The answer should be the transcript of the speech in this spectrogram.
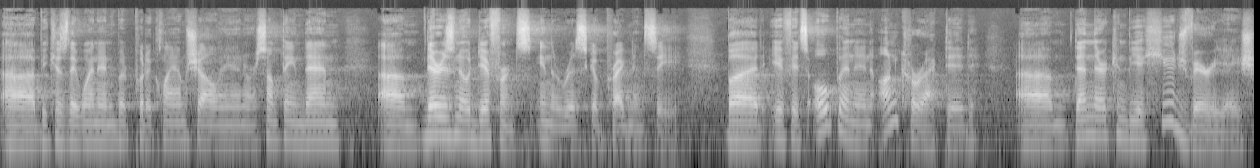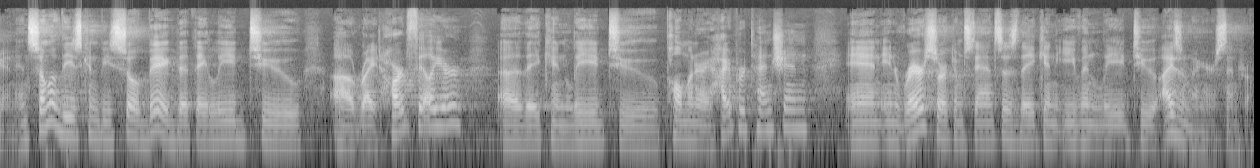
uh, because they went in but put a clamshell in or something, then um, there is no difference in the risk of pregnancy. But if it's open and uncorrected, um, then there can be a huge variation. And some of these can be so big that they lead to uh, right heart failure, uh, they can lead to pulmonary hypertension, and in rare circumstances, they can even lead to Eisenmenger syndrome.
